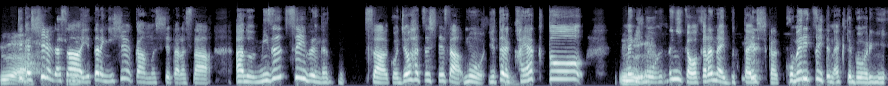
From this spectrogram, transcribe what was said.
うわてか汁がさ、うん。言ったら2週間もしてたらさあの水水分がさこう蒸発してさもう言ったら火薬と何,、うん。もう何かわからない物体しかこべりついてなくてボールに。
